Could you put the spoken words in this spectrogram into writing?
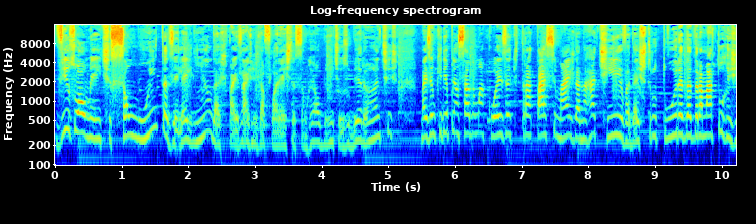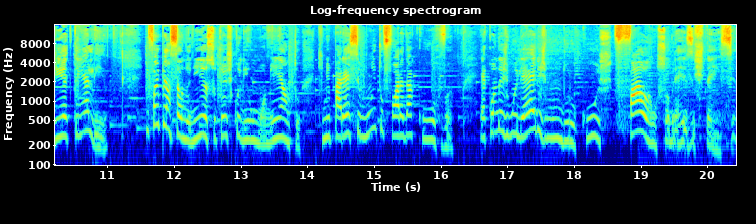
Visualmente são muitas, ele é linda, as paisagens da floresta são realmente exuberantes, mas eu queria pensar numa coisa que tratasse mais da narrativa, da estrutura, da dramaturgia que tem ali. E foi pensando nisso que eu escolhi um momento que me parece muito fora da curva. É quando as mulheres mundurucus falam sobre a resistência.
